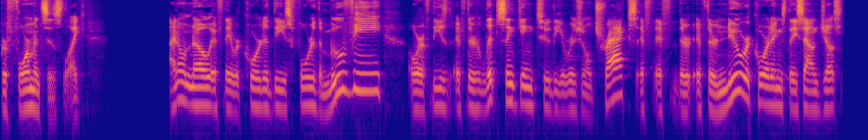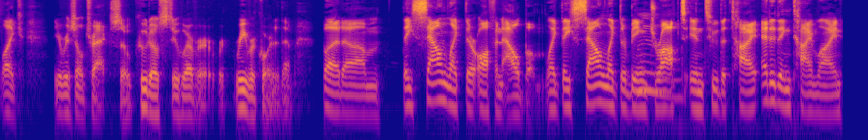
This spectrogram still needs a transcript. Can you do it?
performances. Like, I don't know if they recorded these for the movie or if these if they're lip syncing to the original tracks. If if they're if they're new recordings, they sound just like the original tracks. So kudos to whoever re-recorded them. But um they sound like they're off an album. Like they sound like they're being hmm. dropped into the time editing timeline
